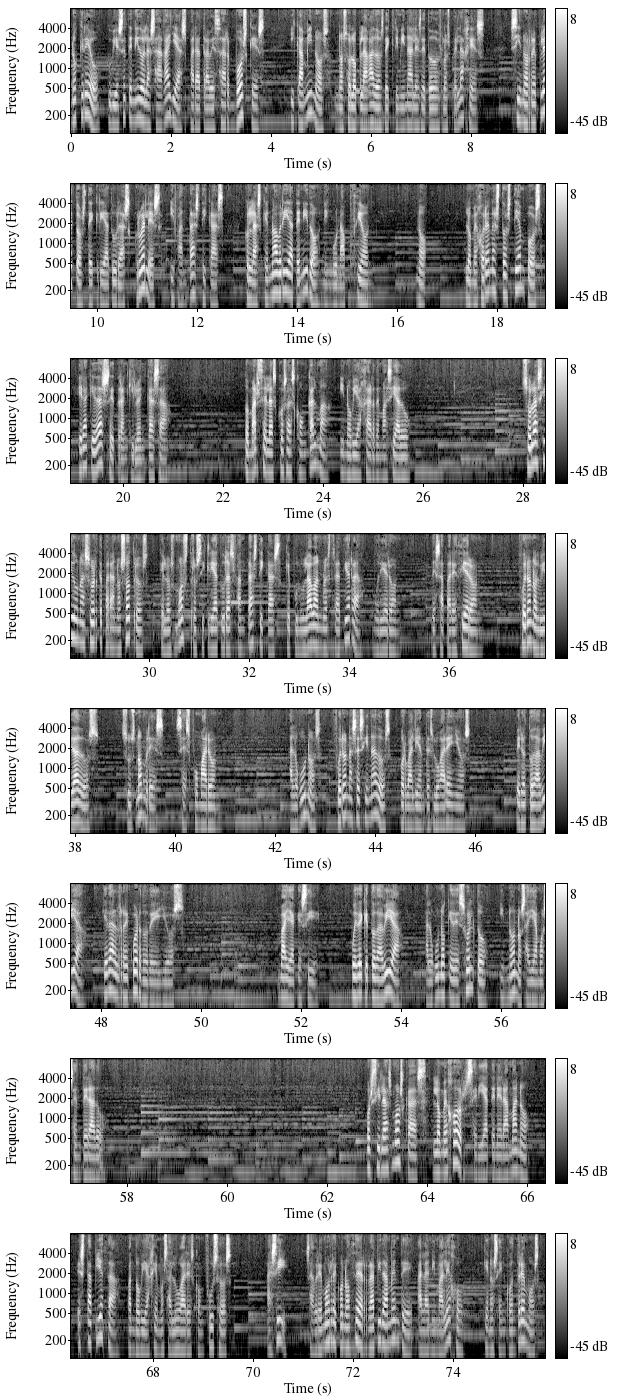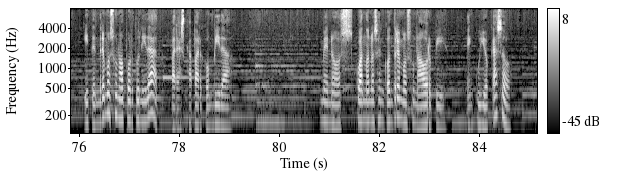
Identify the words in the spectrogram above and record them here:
No creo que hubiese tenido las agallas para atravesar bosques y caminos no solo plagados de criminales de todos los pelajes, sino repletos de criaturas crueles y fantásticas con las que no habría tenido ninguna opción. No, lo mejor en estos tiempos era quedarse tranquilo en casa, tomarse las cosas con calma y no viajar demasiado. Solo ha sido una suerte para nosotros que los monstruos y criaturas fantásticas que pululaban nuestra tierra murieron, desaparecieron, fueron olvidados, sus nombres se esfumaron. Algunos fueron asesinados por valientes lugareños, pero todavía queda el recuerdo de ellos. Vaya que sí, puede que todavía alguno quede suelto y no nos hayamos enterado. Por si las moscas, lo mejor sería tener a mano esta pieza cuando viajemos a lugares confusos. Así sabremos reconocer rápidamente al animalejo que nos encontremos y tendremos una oportunidad para escapar con vida. Menos cuando nos encontremos una orpi, en cuyo caso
